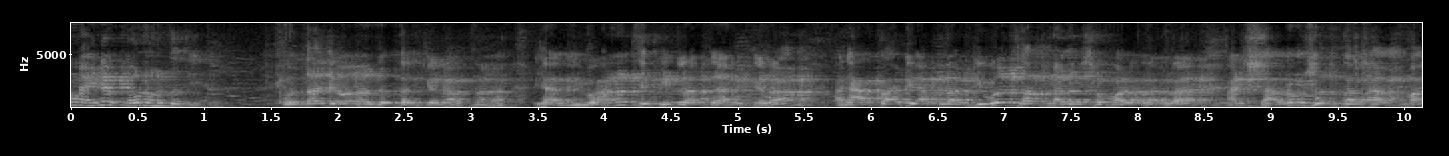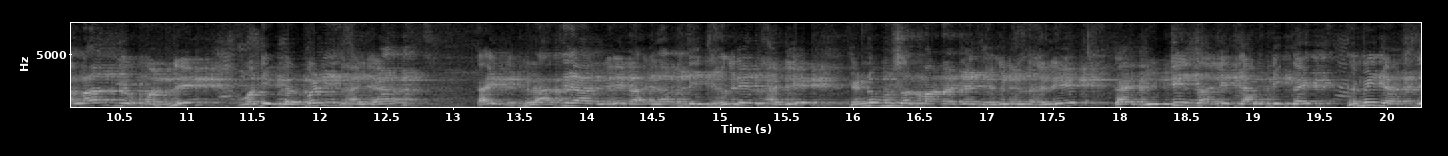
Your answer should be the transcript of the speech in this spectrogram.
महिने कोण होतं तिथं. स्वतः जेवण जतन केलं आपणाला? ह्या जीवानच हे पिंजरा तयार केला. आणि आता बी आपला जीवच आपणाला सांभाळा लागला. आणि साधू संतांना आत्माला जे म्हणले मध्ये गडबडी झाल्या. काही राजे आले राजामध्ये झगडे झाले. हिंदू मुसलमानाचे झगडे झाले. काय ब्रिटिश झाली ते आपली काही कमी जास्त.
